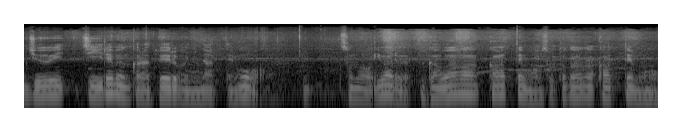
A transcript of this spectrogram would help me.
11、11から12になってもそのいわゆる側が変わっても外側が変わっても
